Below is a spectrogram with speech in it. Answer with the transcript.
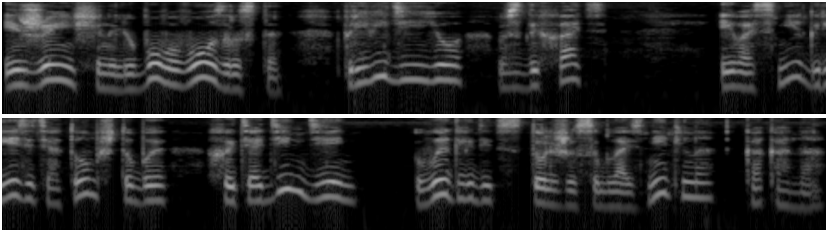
и женщины любого возраста при виде ее вздыхать и во сне грезить о том, чтобы хоть один день выглядеть столь же соблазнительно, как она.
